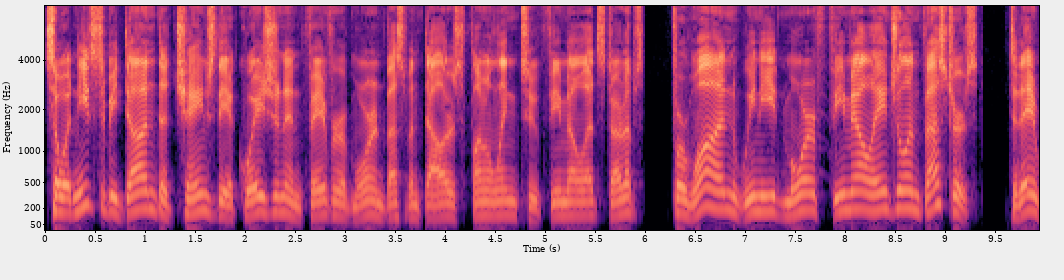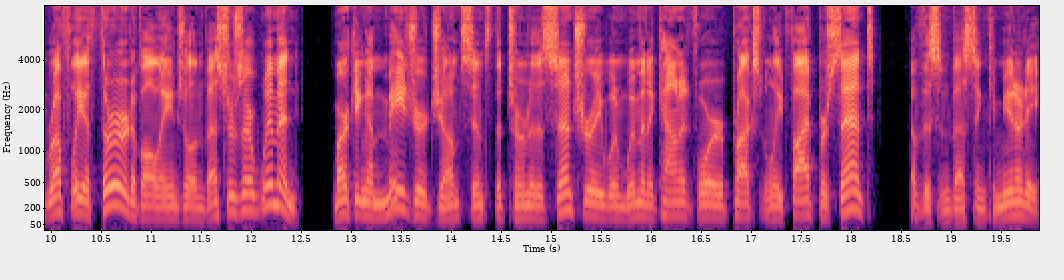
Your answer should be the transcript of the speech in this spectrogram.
So it needs to be done to change the equation in favor of more investment dollars funneling to female led startups. For one, we need more female angel investors. Today, roughly a third of all angel investors are women, marking a major jump since the turn of the century when women accounted for approximately 5% of this investing community.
